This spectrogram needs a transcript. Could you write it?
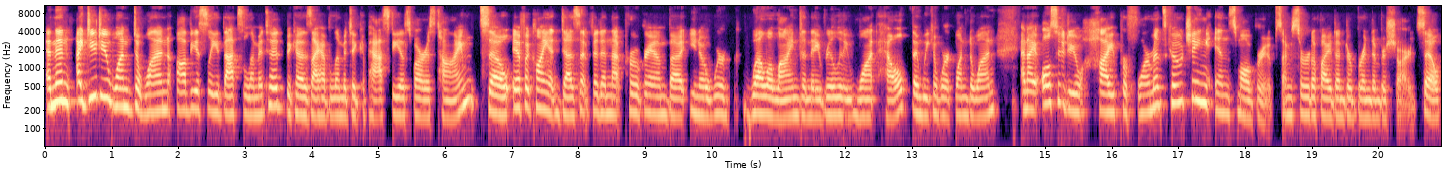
And then I do do one to one. Obviously, that's limited because I have limited capacity as far as time. So if a client doesn't fit in that program, but you know we're well aligned and they really want help, then we can work one to one. And I also do high performance coaching in small groups. I'm certified under Brendon Burchard. So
